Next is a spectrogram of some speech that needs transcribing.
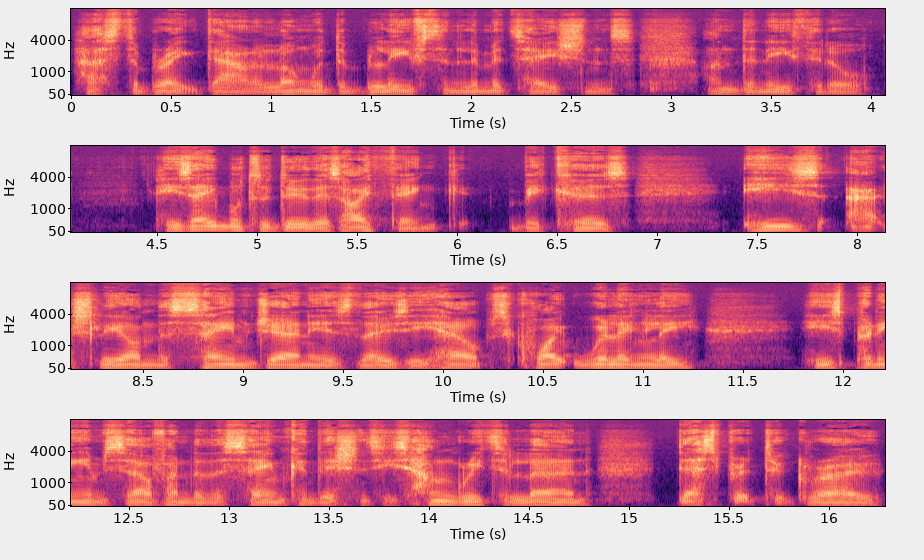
has to break down along with the beliefs and limitations underneath it all. He's able to do this, I think, because he's actually on the same journey as those he helps quite willingly. He's putting himself under the same conditions. He's hungry to learn, desperate to grow,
